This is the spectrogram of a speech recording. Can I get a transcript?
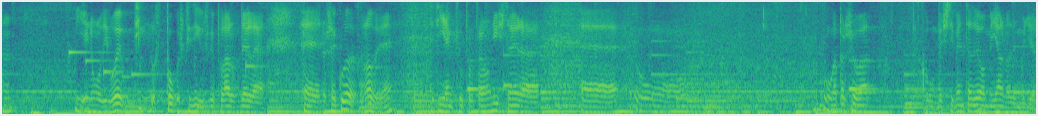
eh? e non o digo eu, os poucos críticos que falaron dela eh, no século XIX, eh, dicían que o protagonista era eh, persoa con vestimenta de home e alma de muller.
